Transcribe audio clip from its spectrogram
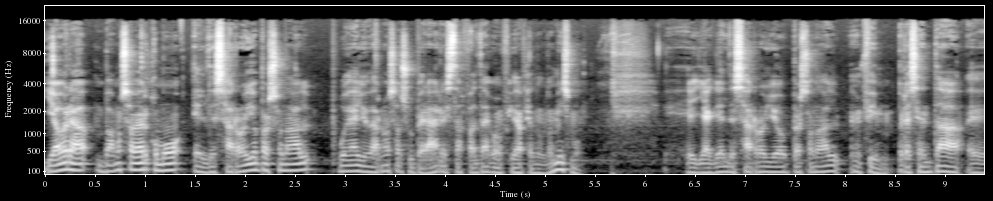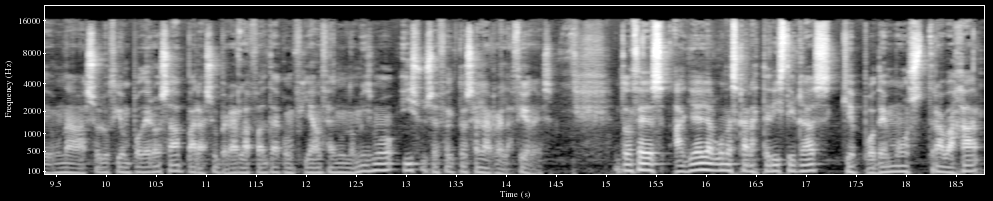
Y ahora vamos a ver cómo el desarrollo personal puede ayudarnos a superar esta falta de confianza en uno mismo. Eh, ya que el desarrollo personal, en fin, presenta eh, una solución poderosa para superar la falta de confianza en uno mismo y sus efectos en las relaciones. Entonces, aquí hay algunas características que podemos trabajar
